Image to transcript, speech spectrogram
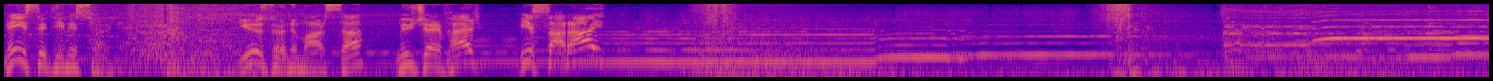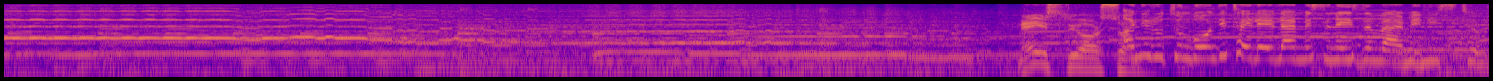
Ne istediğini söyle. Yüz dönüm arsa, mücevher, bir saray. İstiyorsun? Anirud'un Bondita ile evlenmesine izin vermeni istiyorum.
